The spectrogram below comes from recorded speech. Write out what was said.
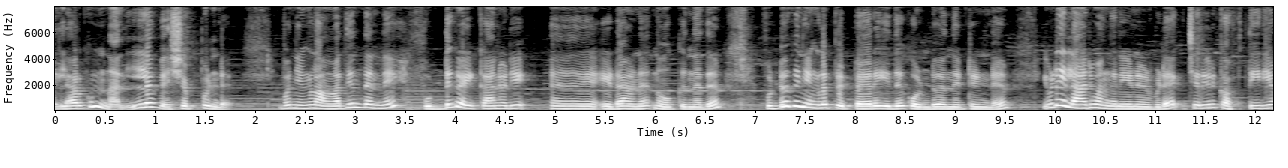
എല്ലാവർക്കും നല്ല വിശപ്പുണ്ട്. അപ്പോൾ ഞങ്ങൾ ആദ്യം തന്നെ ഫുഡ് കഴിക്കാനൊരു ഇടാണ് നോക്കുന്നത്. ഫുഡൊക്കെ ഞങ്ങൾ പ്രിപ്പയർ ചെയ്ത് കൊണ്ടുവന്നിട്ടുണ്ട്. ഇവിടെ എല്ലാവരും അങ്ങനെയാണ്. ഇവിടെ ചെറിയൊരു കഫ്തീരിയ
